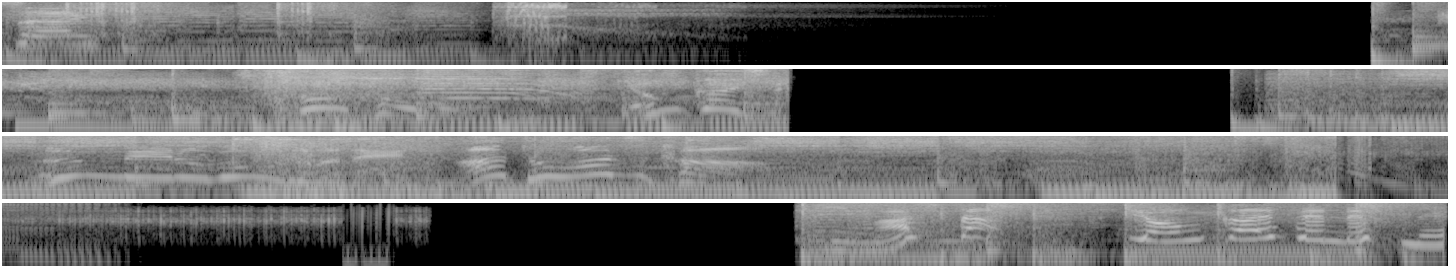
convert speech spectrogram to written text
さい。4回戦。運命のゴングまであとわずか。ました。4回戦ですね。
